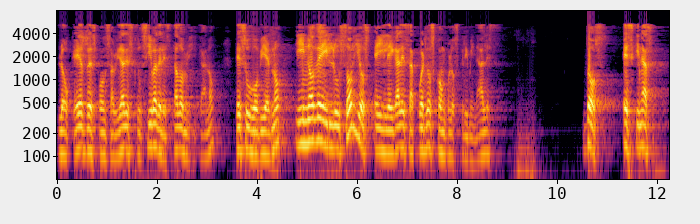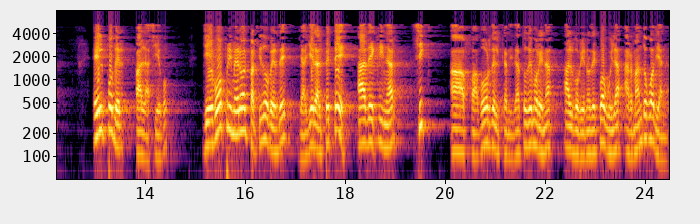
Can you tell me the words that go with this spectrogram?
lo que es responsabilidad exclusiva del Estado mexicano, de su gobierno y no de ilusorios e ilegales acuerdos con los criminales. 2. Esquinazo. El poder palaciego llevó primero al Partido Verde y ayer al PT a declinar SIC a favor del candidato de Morena al gobierno de Coahuila, Armando Guadiana,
